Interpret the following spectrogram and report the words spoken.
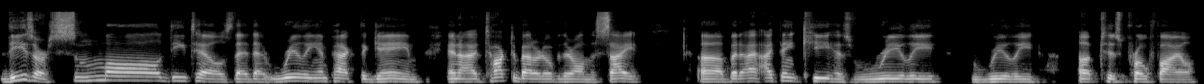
These are small details that that really impact the game and i talked about it over there on the site uh, but I, I, think he has really really upped his profile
